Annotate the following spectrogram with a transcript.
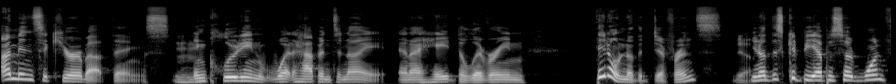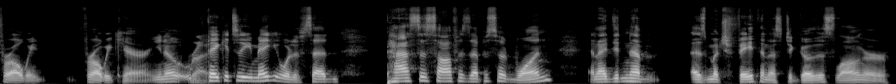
I'm insecure about things, Mhm. including what happened tonight, and I hate delivering they don't know the difference. Yeah. You know, this could be episode one for all we for all we care. You know, Right. fake it till you make it would have said pass this off as episode one, and I didn't have as much faith in us to go this long or,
